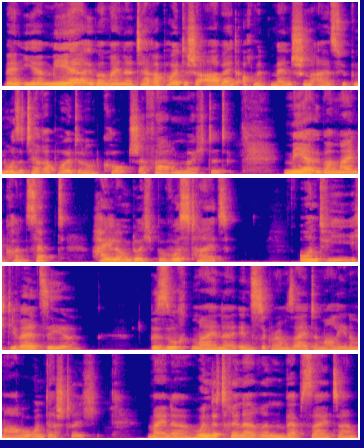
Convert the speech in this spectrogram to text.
Wenn ihr mehr über meine therapeutische Arbeit auch mit Menschen als Hypnosetherapeutin und Coach erfahren möchtet, mehr über mein Konzept Heilung durch Bewusstheit und wie ich die Welt sehe, besucht meine Instagram-Seite Marlene Marlow unterstrich, meine Hundetrainerin-Webseite,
